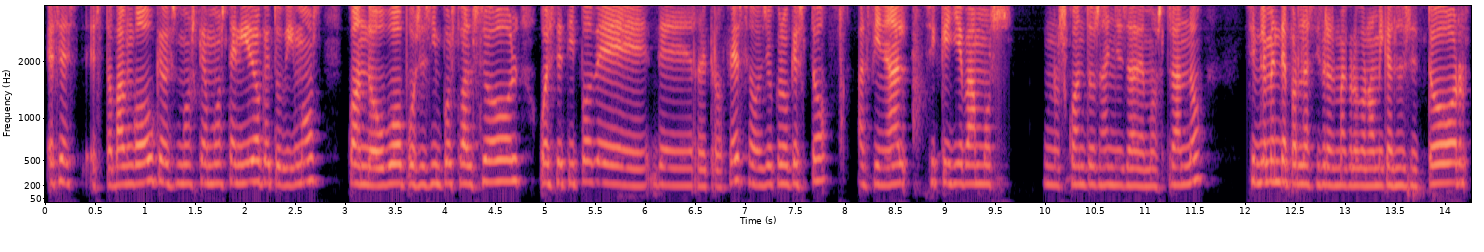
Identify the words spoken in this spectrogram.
ese stop and go que hemos, que hemos tenido, que tuvimos cuando hubo pues, ese impuesto al sol o este tipo de, de retrocesos. Yo creo que esto al final sí que llevamos unos cuantos años ya demostrando, simplemente por las cifras macroeconómicas del sector,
